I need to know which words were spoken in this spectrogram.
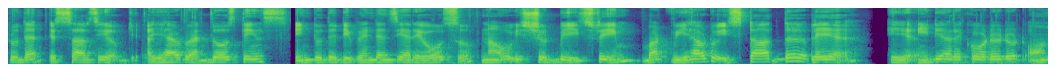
to that src object. I have to add those things into the dependency array also. Now it should be stream but we have to start the player here media recorder dot on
